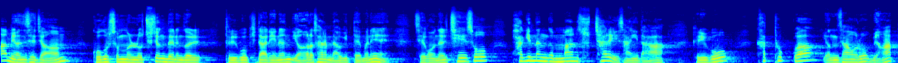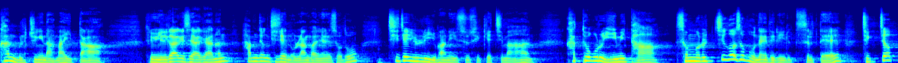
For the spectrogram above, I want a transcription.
면세점 고급 선물로 추정되는 걸 들고 기다리는 여러 사람이 나오기 때문에 제가 오늘 최소 확인한 것만 수차례 이상이다. 그리고 카톡과 영상으로 명확한 물증이 남아 있다. 그리고 일각에서 이야기하는 함정 취재 논란 관련해서도 취재 윤리 위반이 있을 수 있겠지만 카톡으로 이미 다 선물을 찍어서 보내드렸을 때 직접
